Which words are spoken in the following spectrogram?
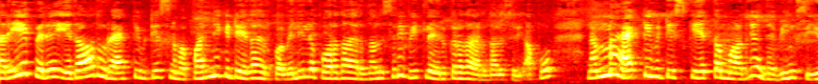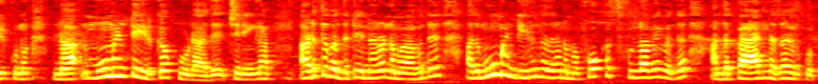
நிறைய பேர் ஏதாவது ஒரு ஆக்டிவிட்டீஸ் நம்ம பண்ணிக்கிட்டே தான் இருக்கோம். வெளியில் போகிறதா இருந்தாலும் சரி வீட்டில் இருக்கிறதா இருந்தாலும் சரி. அப்போது நம்ம ஆக்டிவிட்டீஸ்க்கு ஏற்ற மாதிரி அந்த விங்ஸ் இருக்கணும். நான் மூமெண்ட்டே இருக்கக்கூடாது சரிங்களா? அடுத்து வந்துட்டு என்னன்னா நம்ம வந்து அது மூமெண்ட் இருந்ததுன்னா நம்ம ஃபோக்கஸ் ஃபுல்லாகவே வந்து அந்த பேடில் தான் இருக்கும்.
